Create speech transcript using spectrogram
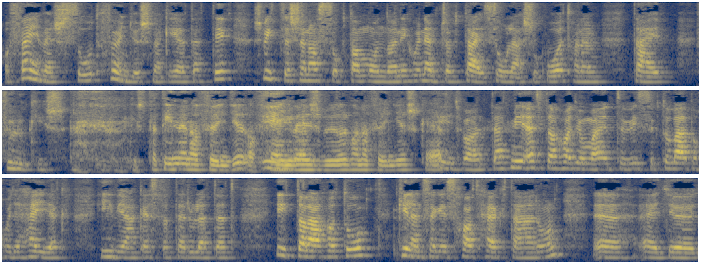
A fenyves szót föngyösnek értették, és viccesen azt szoktam mondani, hogy nem csak tájszólásuk volt, hanem táj fülük is. És tehát innen a, föngy, a fenyvesből van a föngyös kert. Így van. Tehát mi ezt a hagyományt visszük tovább, hogy a helyiek hívják ezt a területet. Itt található 9,6 hektáron egy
